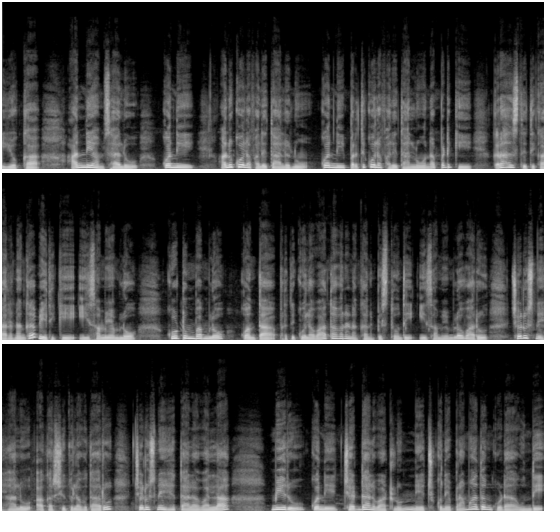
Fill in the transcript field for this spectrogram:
ఈ యొక్క అన్ని అంశాలు కొన్ని అనుకూల ఫలితాలను కొన్ని ప్రతికూల ఫలితాలను ఉన్నప్పటికీ గ్రహస్థితి కారణంగా వీరికి ఈ సమయంలో కుటుంబంలో కొంత ప్రతికూల వాతావరణం కనిపిస్తుంది. ఈ సమయంలో వారు చెడు స్నేహాలు ఆకర్షితులవుతారు. చెడు స్నేహితాల వల్ల మీరు కొన్ని చెడ్డ అలవాట్లను నేర్చుకునే ప్రమాదం కూడా ఉంది.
